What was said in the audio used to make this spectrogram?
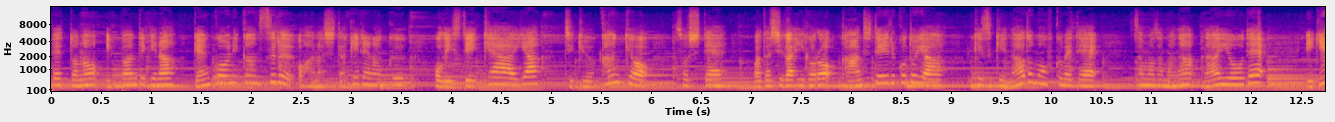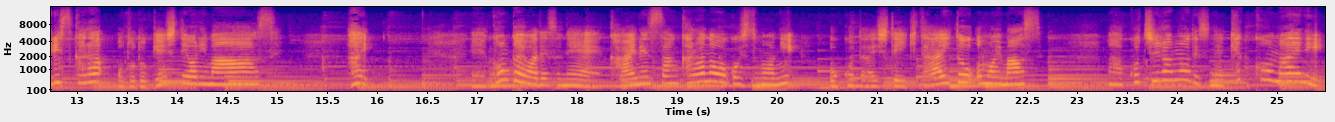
ペットの一般的な健康に関するお話だけでなくホリスティックケアや地球環境そして私が日頃感じていることや気づきなども含めて様々な内容でイギリスからお届けしております。はい、えー、今回はですね飼い主さんからのご質問にお答えしていきたいと思います。まあ、こちらもですね結構前に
